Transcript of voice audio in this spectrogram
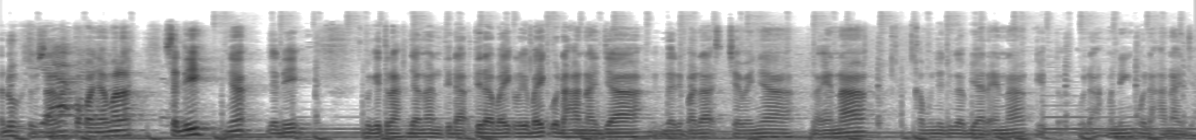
aduh susah ya, lah pokoknya malah. Sedihnya jadi begitulah jangan tidak tidak baik lebih baik udahan aja daripada ceweknya nggak enak kamunya juga biar enak gitu. Udah mending udahan aja.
